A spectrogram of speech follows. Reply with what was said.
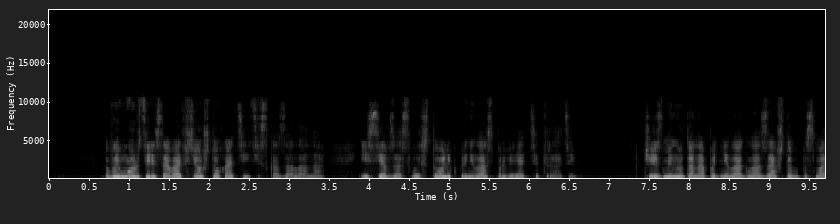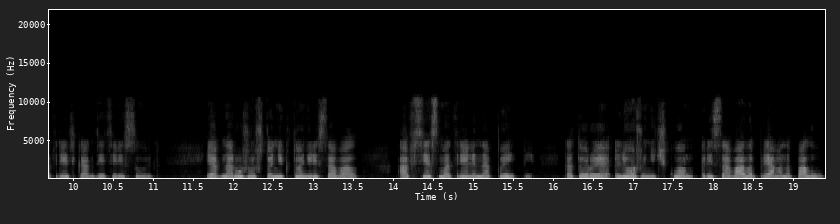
— Вы можете рисовать все, что хотите, — сказала она, и, сев за свой столик, принялась проверять тетради. Через минуту она подняла глаза, чтобы посмотреть, как дети рисуют — и обнаружил, что никто не рисовал, а все смотрели на Пеппи, которая, лежа ничком, рисовала прямо на полу.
